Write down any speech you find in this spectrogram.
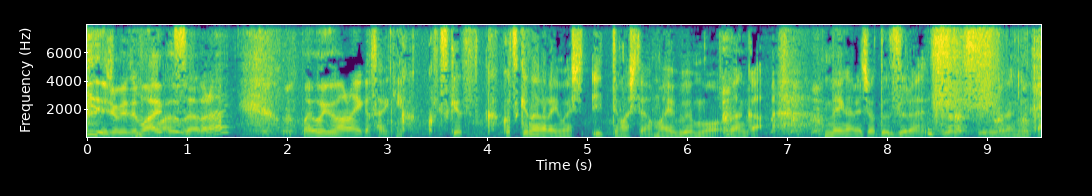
いいでしょ別に。マイブーム言わない？マイブーム言わないか最近。かっこつけかっこつけながら今し言ってましたよマイブームを。なんか眼鏡ちょっとずらずらするなんか。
